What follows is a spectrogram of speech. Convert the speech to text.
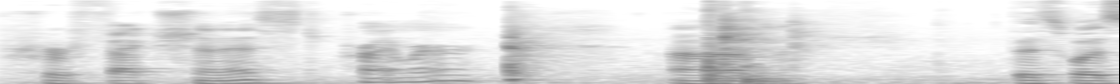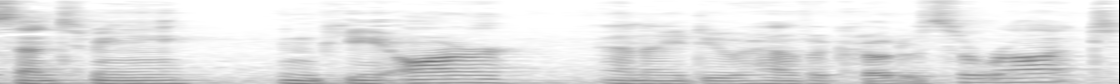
Perfectionist primer. Um, this was sent to me in PR and I do have a code of Surratt.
